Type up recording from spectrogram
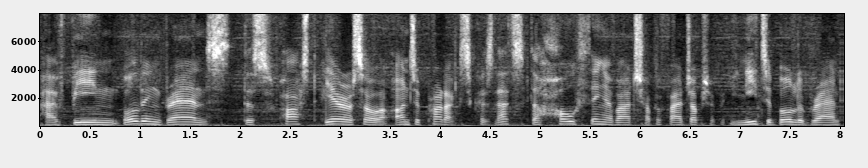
I've been building brands this past year or so onto products because that's the whole thing about Shopify dropshipping. You need to build a brand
